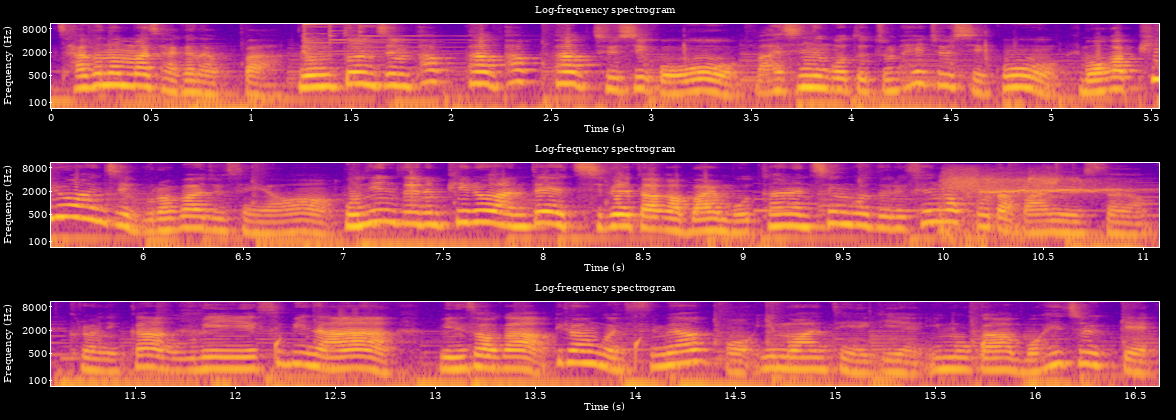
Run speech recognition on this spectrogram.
작은 엄마 작은 아빠 용돈 좀 팍팍 팍팍 주시고 맛있는 것도 좀 해주시고 뭐가 필요한지 물어봐 주세요. 본인들은 필요한데 집에다가 말 못하는 친구들이 생각보다 많이 있어요. 그러니까 우리 수비나 민서가 필요한 거 있으면 어, 이모한테 얘기해. 이모가 뭐 해줄게.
